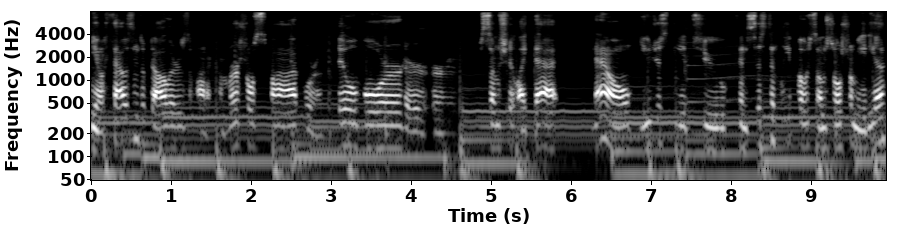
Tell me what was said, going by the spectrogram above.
you know thousands of dollars on a commercial spot or a billboard or, or some shit like that now you just need to consistently post on social media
